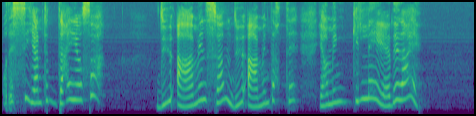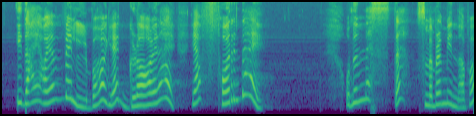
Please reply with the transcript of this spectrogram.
Og det sier han til deg også. Du er min sønn, du er min datter. Jeg har min glede i deg. I deg har jeg velbehag. Jeg er glad i deg. Jeg er for deg. Og det neste som jeg ble minna på,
